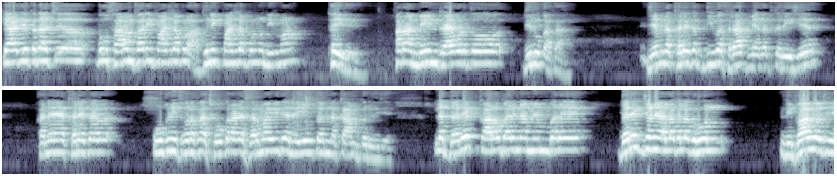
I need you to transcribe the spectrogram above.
કે આજે કદાચ બહુ સારામાં સારી પાંજરાપોળ આધુનિક પાંજરાપોળનું નિર્માણ થઈ ગયું. મારા મેઇન ડ્રાઈવર તો ધીરુ કાકા. જેમને ખરેખર દિવસ રાત મહેનત કરી છે અને ખરેખર ઓગણીસ વર્ષના છોકરાને શરમાવી દે ને એવું તો એમને કામ કર્યું છે. એટલે દરેક કારોબારીના મેમ્બરે દરેક જણે અલગ અલગ રોલ નિભાવ્યો છે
